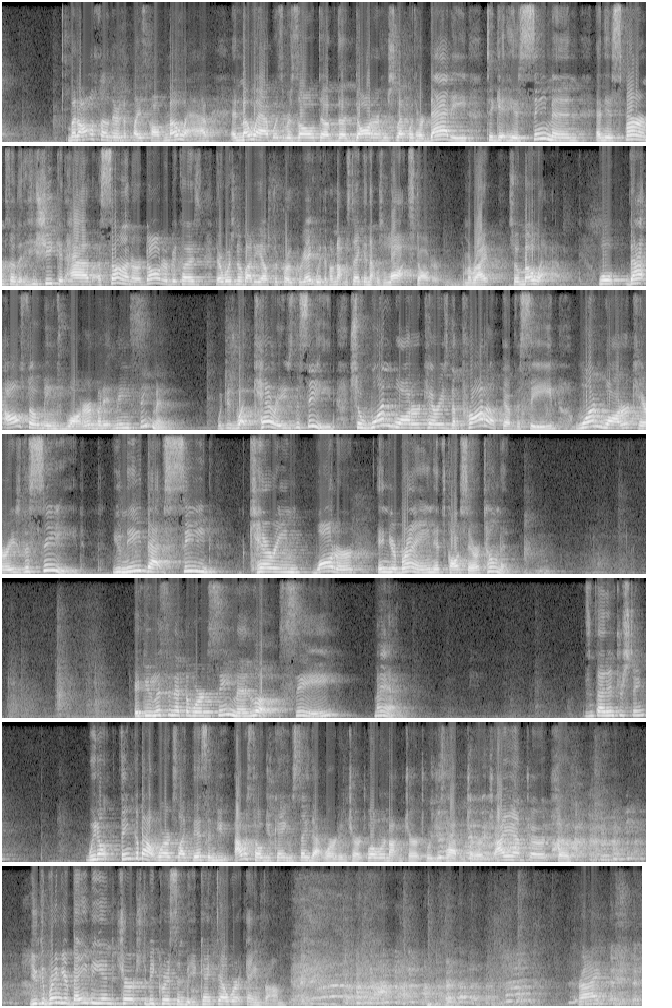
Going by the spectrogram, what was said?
But also, there's a place called Moab, and Moab was a result of the daughter who slept with her daddy to get his semen and his sperm so that he, she could have a son or a daughter because there was nobody else to procreate with. If I'm not mistaken, that was Lot's daughter. Am I right? So, Moab. Well, that also means water, but it means semen, which is what carries the seed. So, one water carries the product of the seed, one water carries the seed. You need that seed carrying water in your brain. It's called serotonin. If you listen at the word semen, look, see, man. Isn't that interesting? We don't think about words like this, and you, I was told you can't even say that word in church. Well, we're not in church, we're just having church. I am church, so you can bring your baby into church to be christened, but you can't tell where it came from. right?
